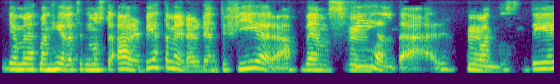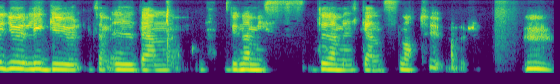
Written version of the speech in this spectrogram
ja, men att man hela tiden måste arbeta med det där och identifiera vems mm. fel mm. det är. Mm. Och att det är ju, ligger ju liksom i den dynamis, dynamikens natur. Mm.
